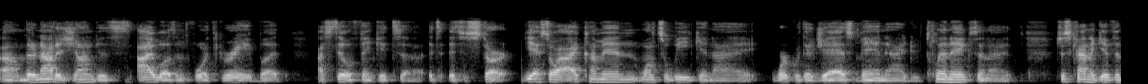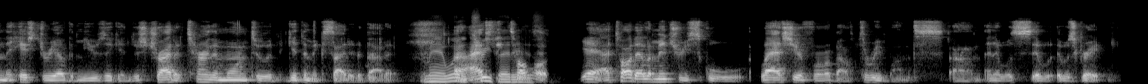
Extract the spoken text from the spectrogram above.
Um, they're not as young as I was in fourth grade, but I still think it's a it's it's a start. Yeah, so I come in once a week and I work with their jazz band and I do clinics and I just kind of give them the history of the music and just try to turn them on to it, get them excited about it. Man, what a uh, treat that taught, is. Yeah, I taught elementary school last year for about three months, um, and it was it, it was great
